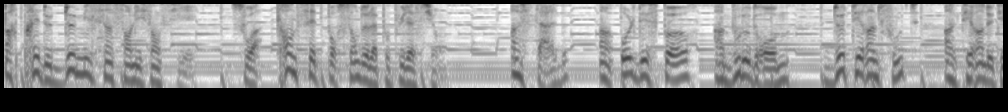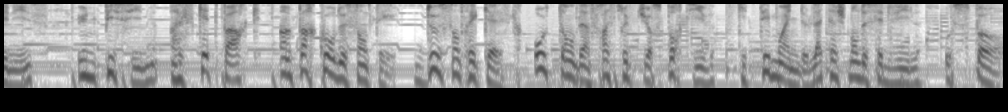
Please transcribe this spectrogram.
par près de 2500 licenciés, soit 37% de la population. Un stade, un hall des sports, un boulodrome, deux terrains de foot, un terrain de tennis, une piscine, un skatepark, un parcours de santé, deux centres équestres, autant d'infrastructures sportives qui témoignent de l'attachement de cette ville au sport.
